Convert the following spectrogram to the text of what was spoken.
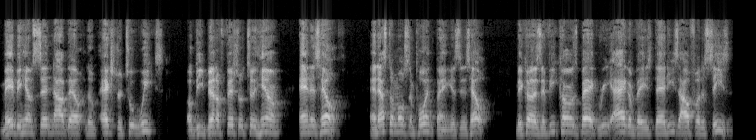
maybe him sitting out there the extra two weeks will be beneficial to him and his health. And that's the most important thing is his health. Because if he comes back, re-aggravates that, he's out for the season.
